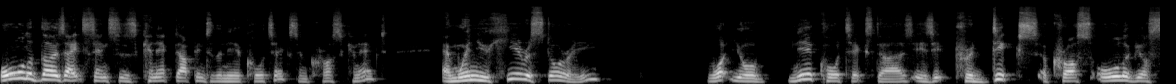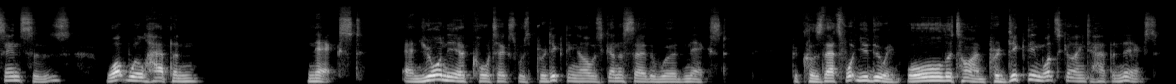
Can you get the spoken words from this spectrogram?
All of those eight senses connect up into the neocortex and cross connect. And when you hear a story, what your neocortex does is it predicts across all of your senses what will happen next. And your neocortex was predicting I was going to say the word next because that's what you're doing all the time, predicting what's going to happen next.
